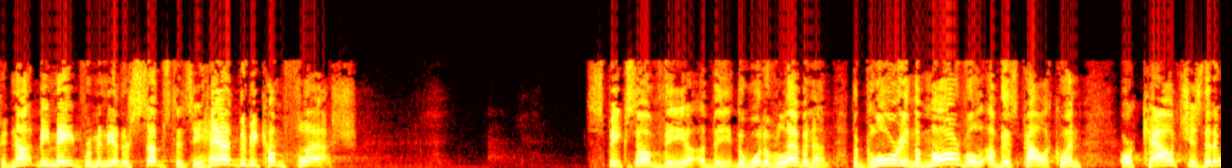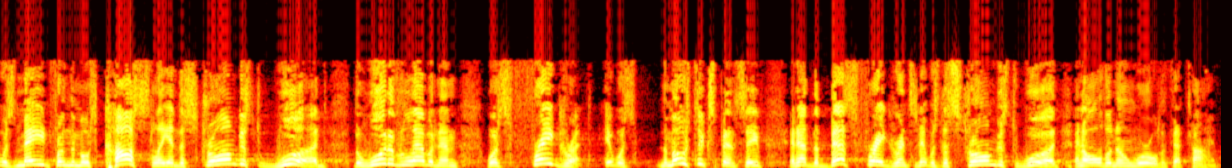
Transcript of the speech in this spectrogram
could not be made from any other substance. He had to become flesh. Speaks of the, uh, the, the wood of Lebanon. The glory and the marvel of this palanquin or couch is that it was made from the most costly and the strongest wood. The wood of Lebanon was fragrant. It was the most expensive. It had the best fragrance and it was the strongest wood in all the known world at that time.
